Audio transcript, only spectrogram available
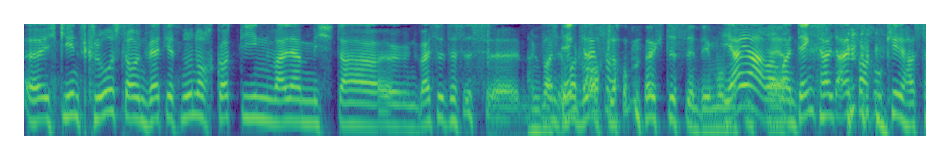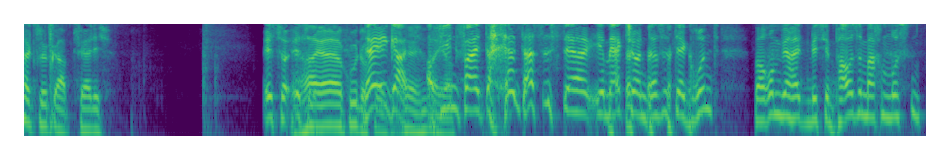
äh, ich gehe ins Kloster und werde jetzt nur noch Gott dienen, weil er mich da, äh, weißt du, das ist, äh, An was man immer du auch glauben möchtest in dem Moment. ja, ja, aber man denkt halt einfach, okay, hast halt Glück gehabt, fertig. Ist so, ist so. Ja, ja, gut, Na, okay. egal. Ja, Auf ja. jeden Fall, das ist der, ihr merkt schon, das ist der Grund, warum wir halt ein bisschen Pause machen mussten.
